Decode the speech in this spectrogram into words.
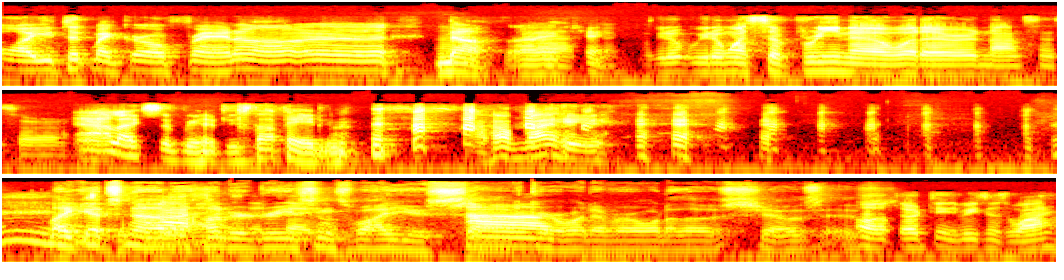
Oh, you took my girlfriend. Oh, uh, no. I, uh, we don't. We don't want Sabrina, or whatever nonsense. Or I like Sabrina. Dude, stop hating. I'm not hating. Like it's not a hundred okay. reasons why you suck Uh, or whatever one of those shows is. oh, 13 Reasons Why.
